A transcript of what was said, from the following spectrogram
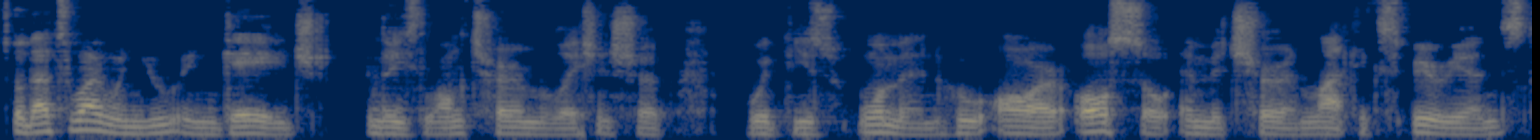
So that's why when you engage in these long-term relationship with these women who are also immature and lack experience,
